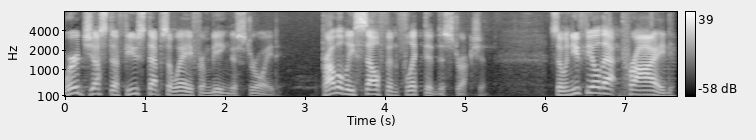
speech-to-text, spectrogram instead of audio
we're just a few steps away from being destroyed. Probably self inflicted destruction. So when you feel that pride,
